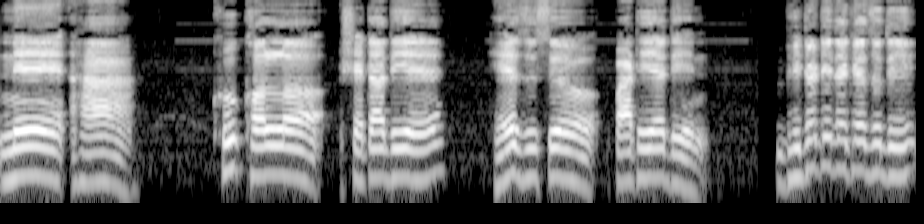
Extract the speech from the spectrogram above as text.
নে হা। খুব খল্ল সেটা দিয়ে হে জুসেও পাঠিয়ে দিন। ভিডিওটি দেখে যদি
